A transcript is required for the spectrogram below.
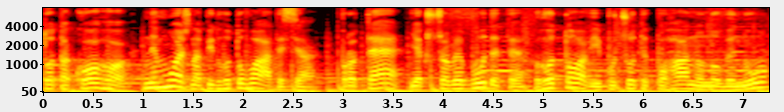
до такого не можна підготуватися. Проте, якщо ви будете готові почути погану новину,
